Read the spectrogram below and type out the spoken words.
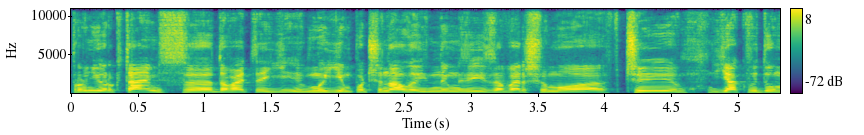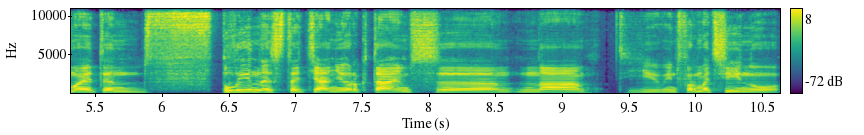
про Нью-Йорк Таймс. Е, Давайте ми їм починали і ним і завершимо. Чи як ви думаєте, вплине стаття Нью-Йорк Таймс е, на інформаційну?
